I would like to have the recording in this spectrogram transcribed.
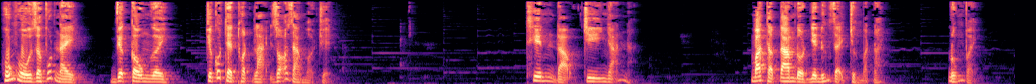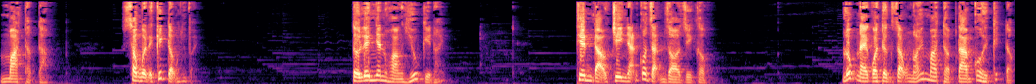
Húng hồ giờ phút này, Việc cầu người Chỉ có thể thuật lại rõ ràng mọi chuyện Thiên đạo chi nhãn à Ma Thập Tam đột nhiên đứng dậy trừng mặt nói, Đúng vậy. Ma thập tam. Sao người lại kích động như vậy? Từ lên nhân hoàng hiếu kỳ nói. Thiên đạo chi nhãn có dặn dò gì không? Lúc này quả thực giọng nói ma thập tam có hơi kích động.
